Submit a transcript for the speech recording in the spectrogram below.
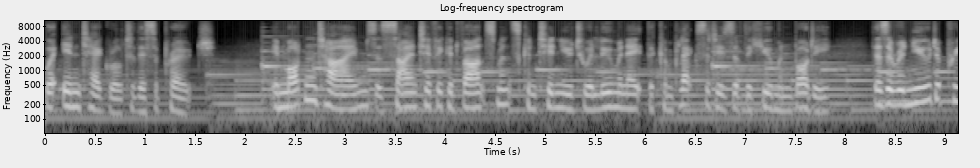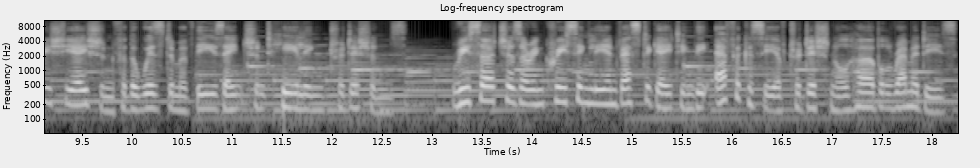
were integral to this approach. In modern times, as scientific advancements continue to illuminate the complexities of the human body, there's a renewed appreciation for the wisdom of these ancient healing traditions. Researchers are increasingly investigating the efficacy of traditional herbal remedies,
